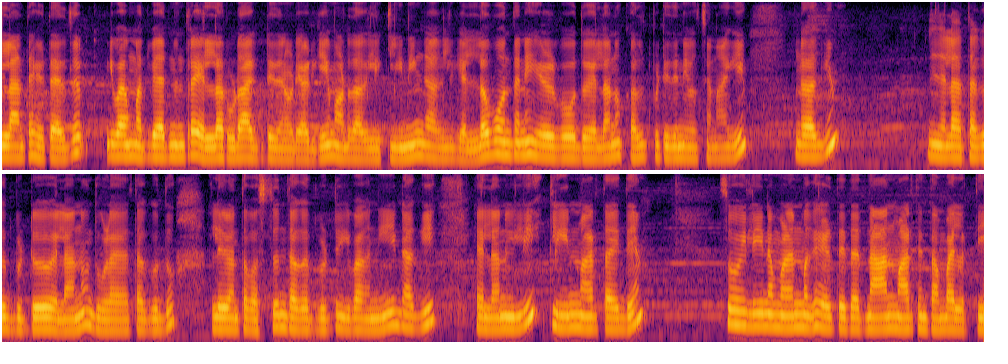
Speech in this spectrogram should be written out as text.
ಇಲ್ಲ ಅಂತ ಹೇಳ್ತಾ ಇದ್ರು. ಇವಾಗ ಮದುವೆ ಆದ ನಂತರ ಎಲ್ಲ ರೂಢ ಆಗಿಬಿಟ್ಟಿದೆ ನೋಡಿ. ಅಡುಗೆ ಮಾಡೋದಾಗಲಿ ಕ್ಲೀನಿಂಗ್ ಆಗಲಿ, ಎಲ್ಲವೂ ಅಂತಲೇ ಹೇಳ್ಬೋದು. ಎಲ್ಲನೂ ಕಲ್ತ್ಬಿಟ್ಟಿದ್ದೀನಿ ಇವಾಗ ಚೆನ್ನಾಗಿ. ಹಾಗಾಗಿ ಇದೆಲ್ಲ ತೆಗೆದ್ಬಿಟ್ಟು ಎಲ್ಲನೂ ಧೂಳ ತೆಗೆದು ಅಲ್ಲಿರುವಂಥ ವಸ್ತುನ ತೆಗೆದ್ಬಿಟ್ಟು ಇವಾಗ ನೀಟಾಗಿ ಎಲ್ಲನೂ ಇಲ್ಲಿ ಕ್ಲೀನ್ ಮಾಡ್ತಾಯಿದ್ದೆ ಸೊ ಇಲ್ಲಿ ನಮ್ಮ ಅಣ್ಣನ ಮಗ ಹೇಳ್ತಾ ಇದ್ದ ನಾನು ಮಾಡ್ತೀನಿ ತಂಬ, ಇಲ್ಲ ತೀ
